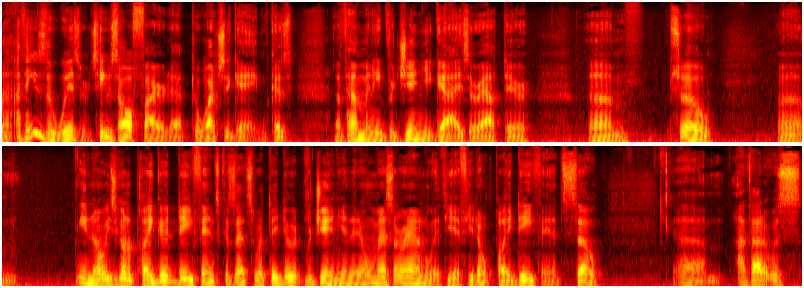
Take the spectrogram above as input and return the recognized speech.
I think it was the Wizards. He was all fired up to watch the game because of how many Virginia guys are out there. Um, so. Um, you know he's going to play good defense because that's what they do at Virginia. They don't mess around with you if you don't play defense. So um, I thought it was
